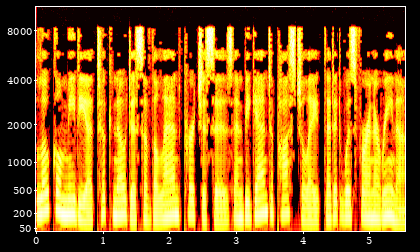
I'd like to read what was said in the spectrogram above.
Local media took notice of the land purchases and began to postulate that it was for an arena.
